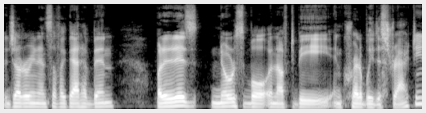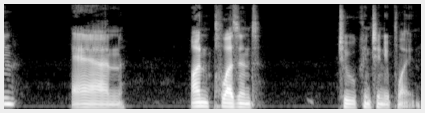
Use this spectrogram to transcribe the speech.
juddering and stuff like that have been. But it is noticeable enough to be incredibly distracting and unpleasant to continue playing.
